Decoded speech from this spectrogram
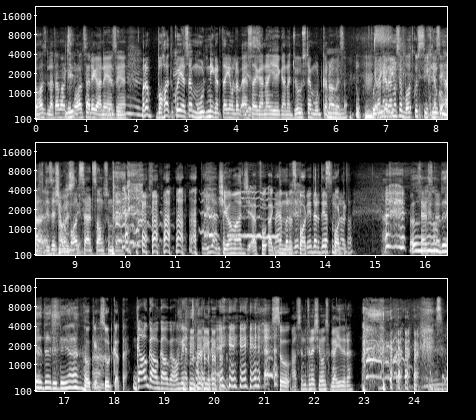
बहुत लता माँ के बहुत सारे गाने ऐसे हैं। मतलब बहुत कोई ऐसा मूड नहीं करता कि मतलब ऐसा गाना ये गाना जो उस टाइम मूड कर रहा हो वैसा। पुराने गानों से बहुत कुछ सीखने को हाँ मिलता है। जैसे शिवम बहुत सैड सॉन्ग सुनता है। तू ही जानता शिवम आज एकदम स्पॉट सुन रहा स्पॉटेड. ओके सूट करता है। गाओ गाओ गाओ गाओ मैं अच्छा लग रहा है। सो आप सुने थे ना शिवम गाइए जरा।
